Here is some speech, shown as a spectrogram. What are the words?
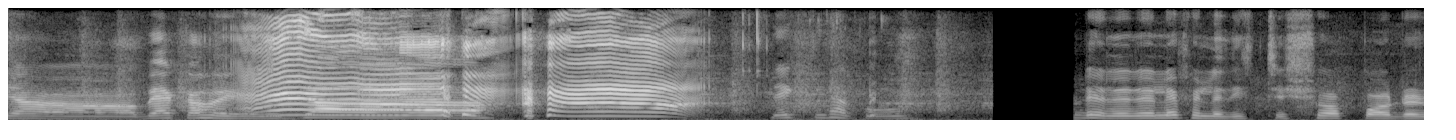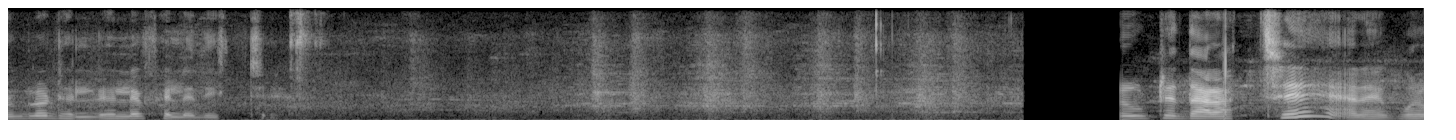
যা, বেকা হয়ে গেল, যা। দেখতে থাকো। ঢেলে ঢেলে ফেলে দিচ্ছে, সব পাউডারগুলো ঢেলে ঢেলে ফেলে দিচ্ছে। উঠে দাঁড়াচ্ছে আর একবার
